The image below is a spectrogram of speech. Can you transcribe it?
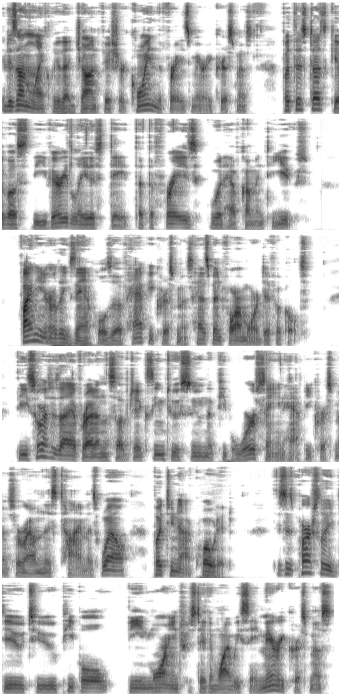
It is unlikely that John Fisher coined the phrase Merry Christmas, but this does give us the very latest date that the phrase would have come into use. Finding early examples of Happy Christmas has been far more difficult. The sources I have read on the subject seem to assume that people were saying Happy Christmas around this time as well, but do not quote it. This is partially due to people being more interested in why we say Merry Christmas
